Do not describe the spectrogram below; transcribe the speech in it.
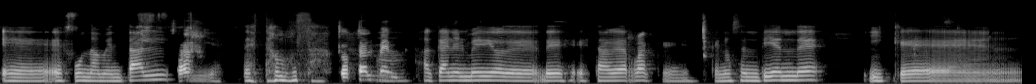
eh, es fundamental ah. y estamos Totalmente. acá en el medio de, esta guerra que, no se entiende y que,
